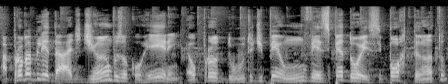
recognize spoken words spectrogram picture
A probabilidade de ambos ocorrerem é o produto de P1 vezes P2 e, portanto,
